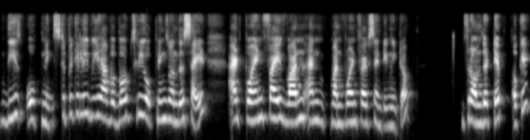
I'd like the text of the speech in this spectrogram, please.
these openings. Typically, we have about three openings on the side at 0.51 and 1.5 centimeter from the tip. Okay.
